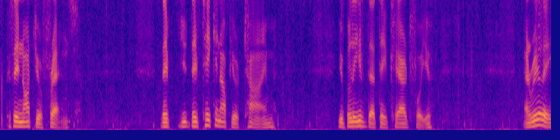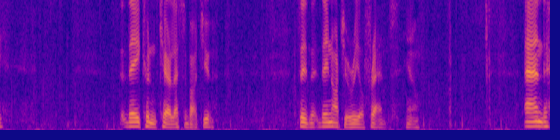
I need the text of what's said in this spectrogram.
Because they're not your friends. They've, you, they've taken up your time. You believed that they've cared for you. And really, they couldn't care less about you. So they're not your real friends, you know. And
